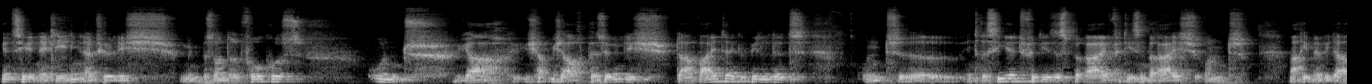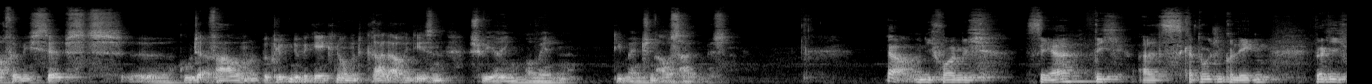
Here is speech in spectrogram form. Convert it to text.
Jetzt hier in der Klinik natürlich mit besonderen Fokus. Und ja, ich habe mich auch persönlich da weitergebildet und äh, interessiert für dieses Bereich, für diesen Bereich und mache immer wieder auch für mich selbst äh, gute Erfahrungen und beglückende Begegnungen, gerade auch in diesen schwierigen Momenten, die Menschen aushalten müssen. Ja, und ich freue mich sehr, dich als katholischen Kollegen wirklich,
